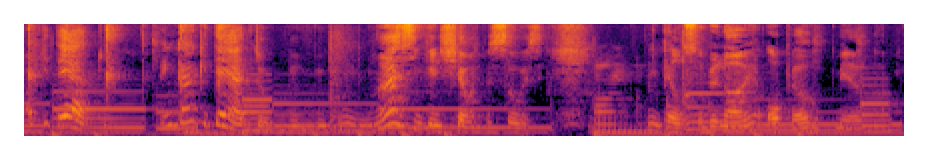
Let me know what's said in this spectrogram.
Arquiteto, vem cá, arquiteto. Não é assim que a gente chama as pessoas. Pelo sobrenome ou pelo primeiro nome.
